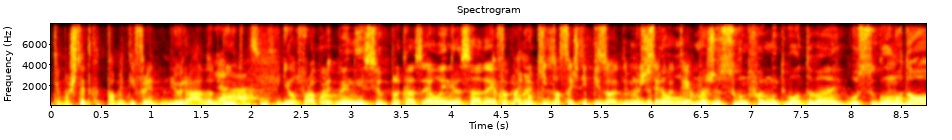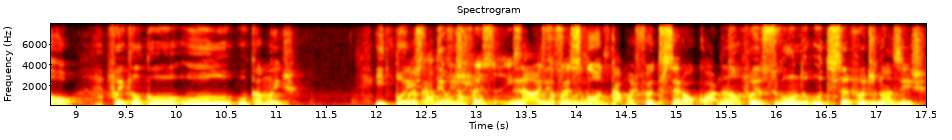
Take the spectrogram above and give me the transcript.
tem uma estética totalmente diferente, melhorada, Yeah, tudo. sim, sim. E ele Mas próprio. no início, por acaso, é o engraçado. É que Foi o bem no quinto ou sexto episódio do Mas, Ministério até do o- Tempo. mas o segundo foi muito bom também. O segundo Mudou! Foi aquele com o, o, o Camões. E depois Foi o Camões? deu- Não foi isso Não, isso não foi o segundo. Camões foi o terceiro ou o quarto. Não, não, foi o segundo, o terceiro foi dos nazis.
